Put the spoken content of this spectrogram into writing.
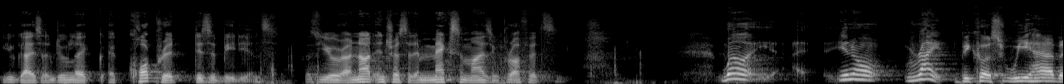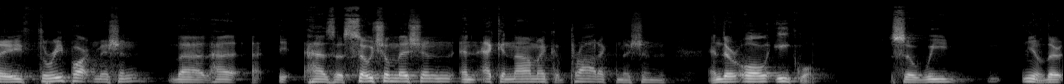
you guys are doing like a corporate disobedience because you are not interested in maximizing profits. Well, you know, right, because we have a three part mission that ha- has a social mission, an economic, a product mission, and they're all equal. So we, you know,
